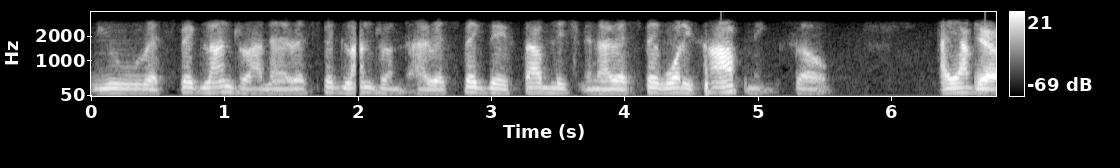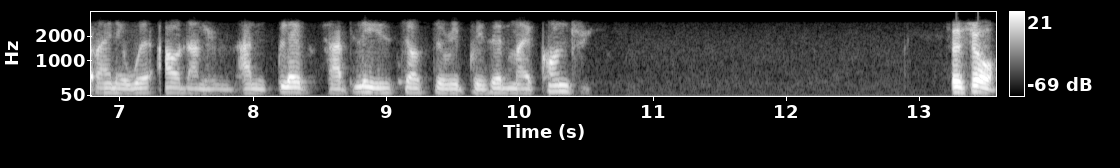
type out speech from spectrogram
You respect Landreau, and I respect Landreau. I respect the establishment. I respect what is happening. So I have Yeah. to find a way out and, and play at least just to represent my country. For sure.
